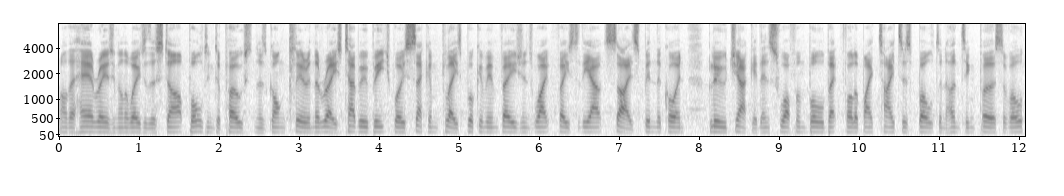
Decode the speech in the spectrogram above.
Rather hair-raising on the way to the start, bolting to post and has gone clear in the race. Taboo Beach Boys second place, Book of Invasions, white face to the outside, spin the coin, blue jacket, then Swaffham Bulbeck followed by Titus Bolt and Hunting Percival.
